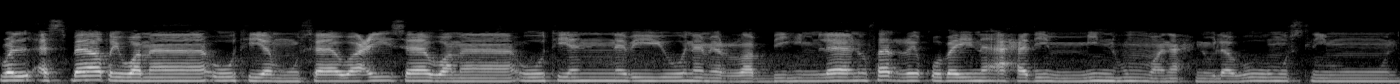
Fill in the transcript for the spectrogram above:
والأسباط وما أوتي موسى وعيسى وما أوتي النبيون من ربهم لا نفرق بين أحد منهم ونحن له مسلمون.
